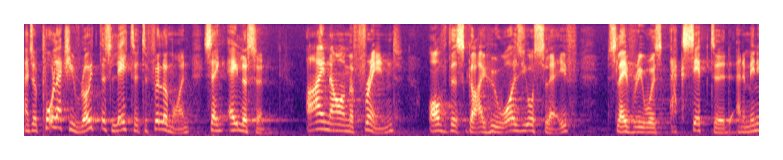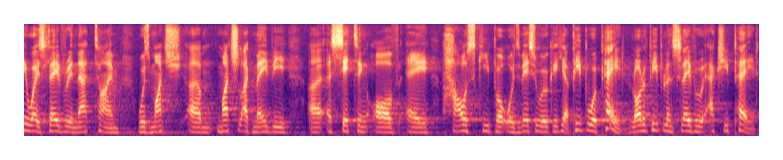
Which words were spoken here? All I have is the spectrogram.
And so Paul actually wrote this letter to Philemon saying, Hey, listen, I now am a friend of this guy who was your slave. Slavery was accepted, and in many ways, slavery in that time was much, um, much like maybe uh, a setting of a housekeeper or domestic worker here. People were paid. A lot of people in slavery were actually paid.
